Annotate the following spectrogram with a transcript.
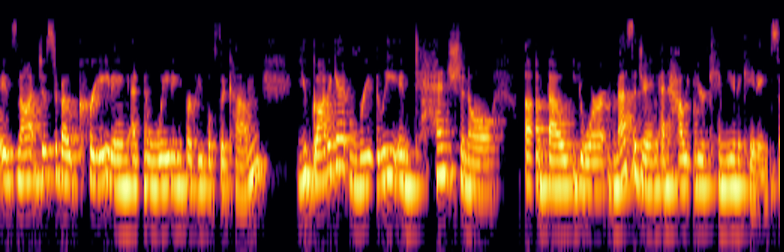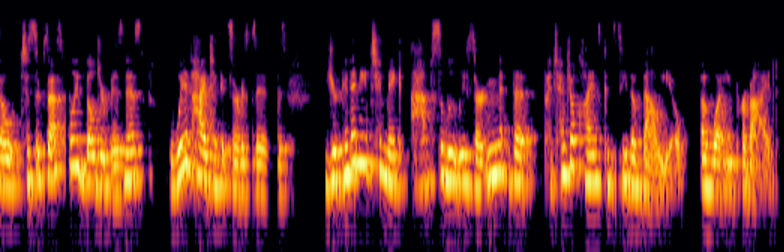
it's not just about creating and waiting for people to come. You've got to get really intentional about your messaging and how you're communicating. So to successfully build your business with high ticket services you're going to need to make absolutely certain that potential clients can see the value of what you provide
